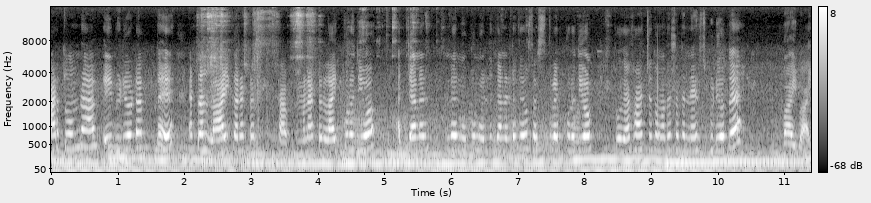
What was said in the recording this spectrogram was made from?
আর তোমরা এই ভিডিওটাতে একটা লাইক আর একটা মানে একটা লাইক করে দিও। আর চ্যানেলে নতুন হলে চ্যানেলটাকেও সাবস্ক্রাইব করে দিও। তো দেখা হচ্ছে তোমাদের সাথে নেক্সট ভিডিওতে বাই বাই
